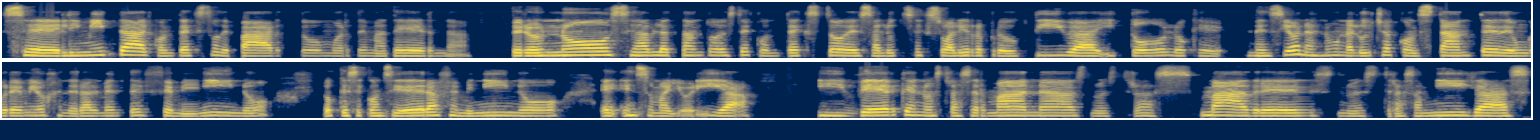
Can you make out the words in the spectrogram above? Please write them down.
se limita al contexto de parto, muerte materna, pero no se habla tanto de este contexto de salud sexual y reproductiva y todo lo que mencionas, ¿no? Una lucha constante de un gremio generalmente femenino, lo que se considera femenino en, en su mayoría y ver que nuestras hermanas, nuestras madres, nuestras amigas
